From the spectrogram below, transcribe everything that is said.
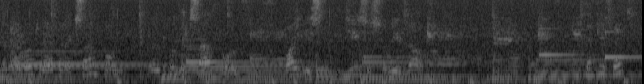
then I want to have an example, a good example. Of why is Jesus real love? You can give that?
